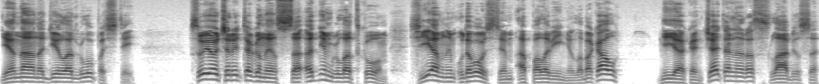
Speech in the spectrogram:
и она надела от глупостей. В свою очередь Агнесса одним глотком с явным удовольствием ополовинила бокал, и я окончательно расслабился,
